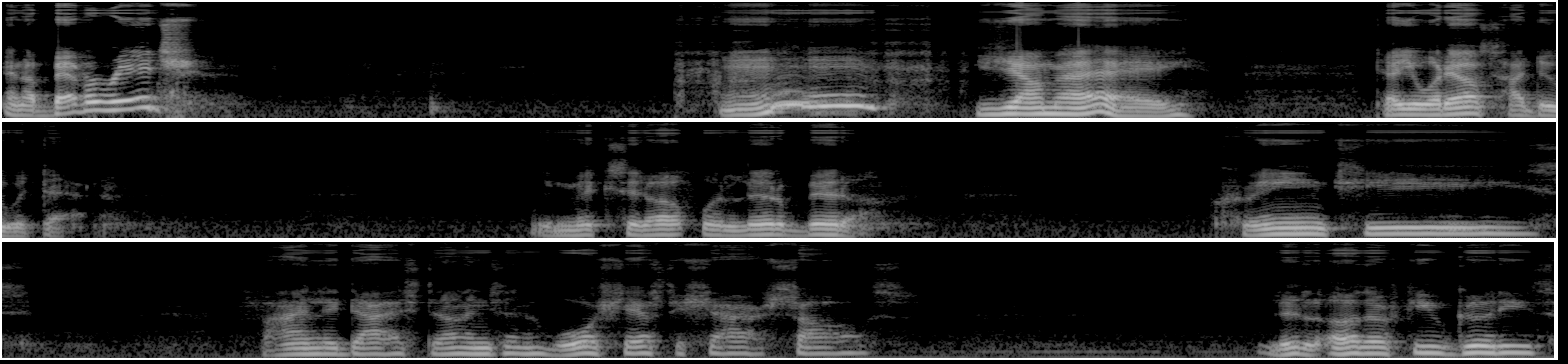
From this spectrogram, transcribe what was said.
and a beverage. Mmm, yummy. Tell you what else I do with that. We mix it up with a little bit of cream cheese, finely diced onion, Worcestershire sauce, little other few goodies,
